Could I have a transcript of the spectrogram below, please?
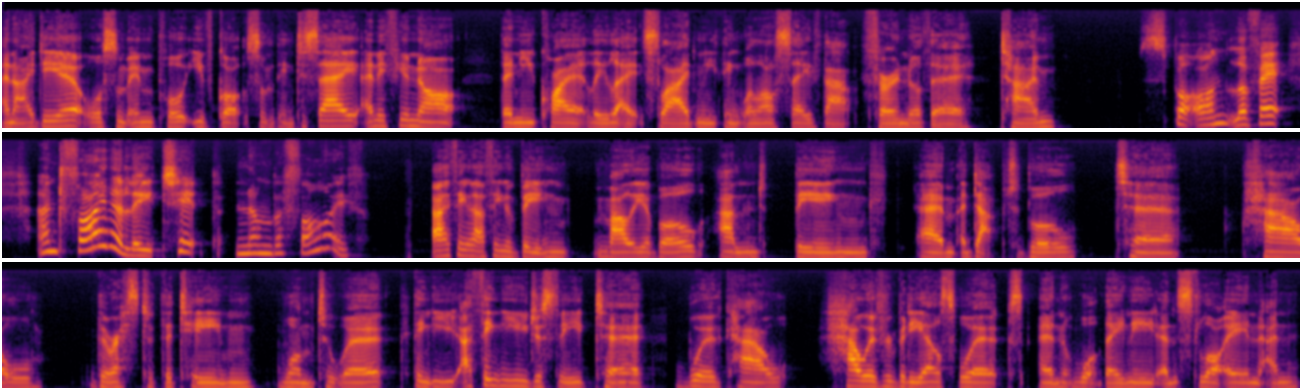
an idea or some input, you've got something to say. And if you're not, then you quietly let it slide and you think, well, I'll save that for another time. Spot on, love it. And finally, tip number five. I think that thing of being malleable and being um, adaptable to how the rest of the team want to work. I think you I think you just need to work out how everybody else works and what they need and slot in and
